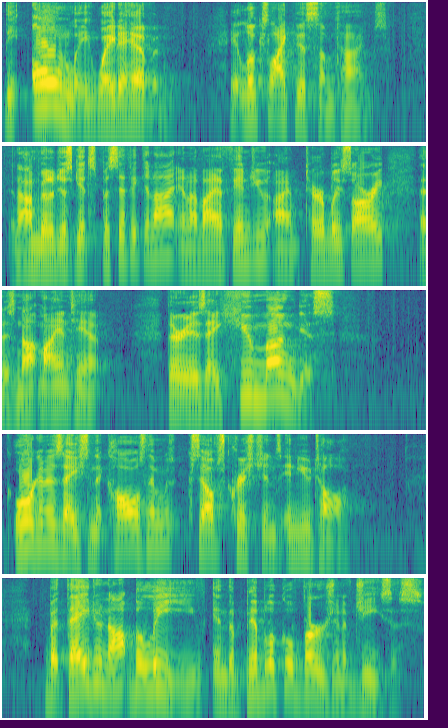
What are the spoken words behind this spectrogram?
the only way to heaven. It looks like this sometimes. And I'm going to just get specific tonight, and if I offend you, I am terribly sorry. That is not my intent. There is a humongous organization that calls themselves Christians in Utah, but they do not believe in the biblical version of Jesus.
